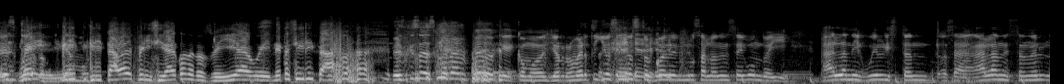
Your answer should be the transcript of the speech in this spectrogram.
es que- Güey, gritaba de felicidad cuando nos veía, güey, neta sí gritaba. Es que sabes cuál era el pedo, que como yo, Roberto y yo sí nos tocó en el mismo salón en segundo y Alan y Willy están, o sea, Alan está en, el-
